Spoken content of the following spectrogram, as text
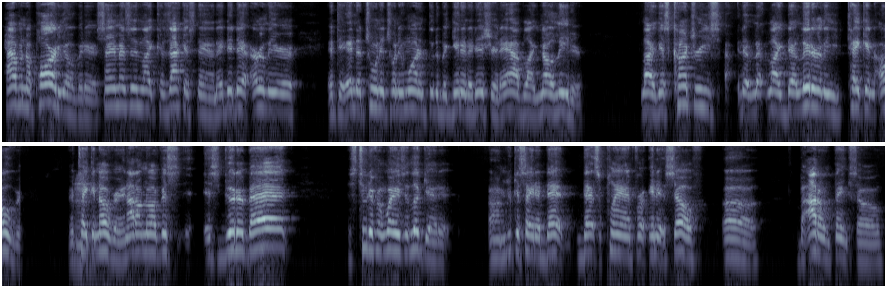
having a party over there. Same as in like Kazakhstan. They did that earlier at the end of 2021 and through the beginning of this year. They have like no leader. Like it's countries that like they're literally taking over. They're Mhm. taking over, and I don't know if it's it's good or bad. It's two different ways to look at it. Um, you could say that that that's planned for in itself, uh, but I don't think so.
